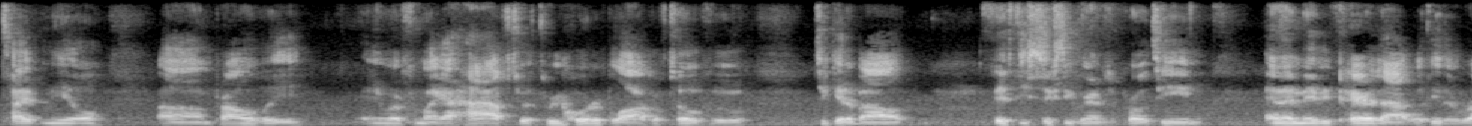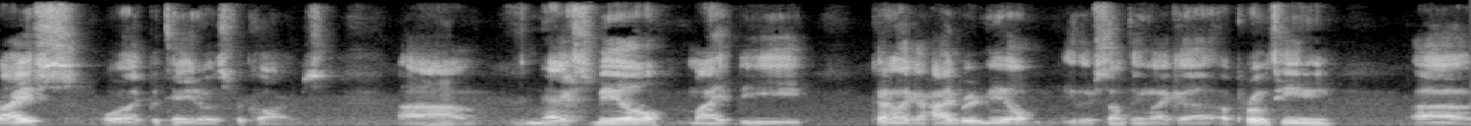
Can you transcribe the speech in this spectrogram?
type meal, um, probably anywhere from like a half to a three quarter block of tofu to get about 50, 60 grams of protein. And then maybe pair that with either rice or like potatoes for carbs. Um, the next meal might be kind of like a hybrid meal, either something like a, a protein, uh,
